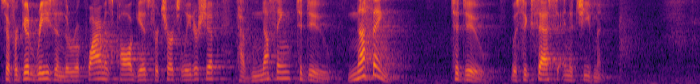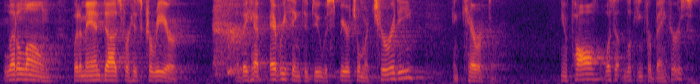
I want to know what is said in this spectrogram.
So, for good reason, the requirements Paul gives for church leadership have nothing to do, nothing to do with success and achievement, let alone what a man does for his career. They have everything to do with spiritual maturity and character. You know, Paul wasn't looking for bankers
